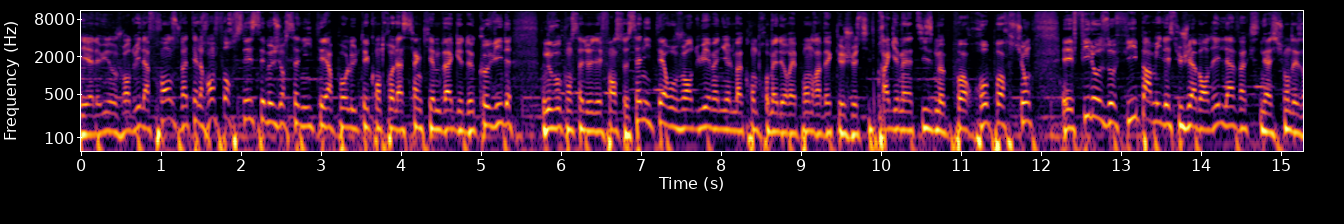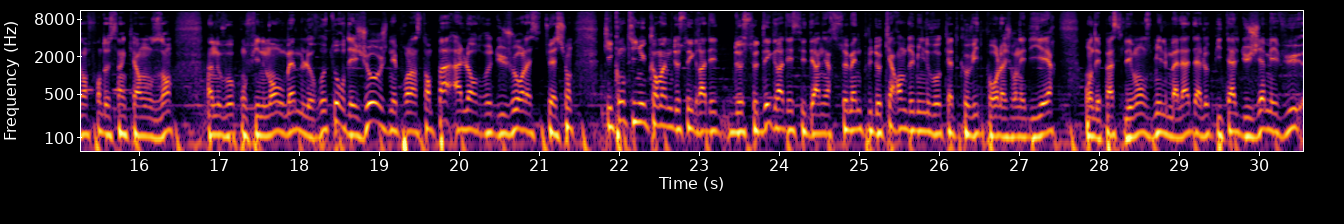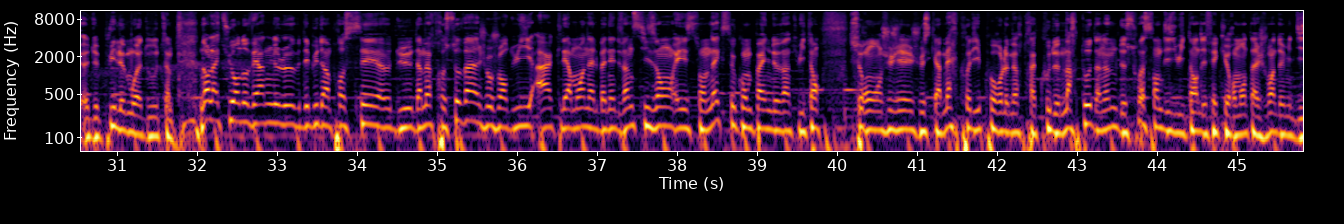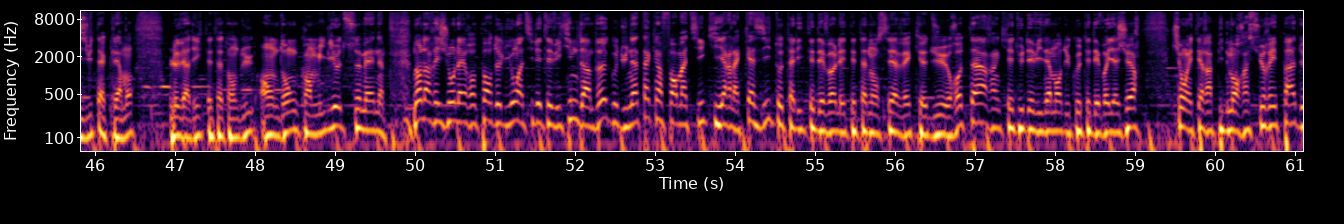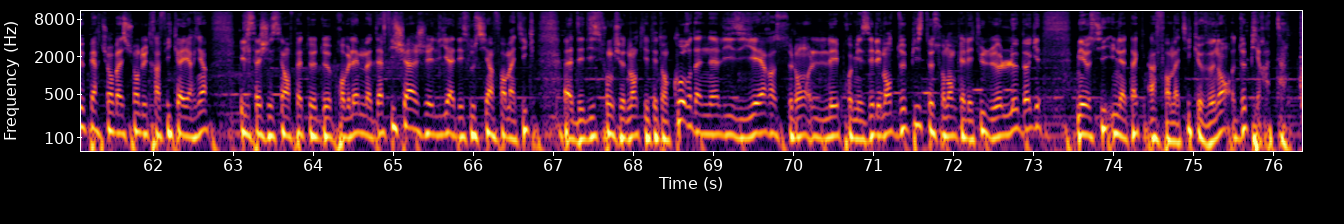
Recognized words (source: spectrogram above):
Et à la une aujourd'hui, la France va-t-elle renforcer ses mesures sanitaires pour lutter contre la cinquième vague de Covid? Nouveau conseil de défense sanitaire aujourd'hui. Emmanuel Macron promet de répondre avec, je cite, pragmatisme, proportion et philosophie. Parmi les sujets abordés, la vaccination des enfants de 5 à 11 ans, un nouveau confinement ou même le retour des jauges n'est pour l'instant pas à l'ordre du jour. La situation qui continue quand même de se dégrader, de se dégrader ces dernières semaines. Plus de 42 000 nouveaux cas de Covid pour la journée d'hier. On dépasse les 11 000 malades à l'hôpital du jamais vu euh, depuis le mois d'août. Dans l'actu en Auvergne, le début d'un procès euh, d'un meurtre sauvage aujourd'hui à Clermont. Un Albanais de 26 ans et son ex-compagne de 28 ans seront jugés jusqu'à mercredi pour le meurtre à coups de marteau d'un homme de 78 ans, des faits qui remontent à juin 2018 à Clermont. Le verdict est attendu en donc en milieu de semaine. Dans la région, l'aéroport de Lyon a-t-il été victime d'un bug ou d'une attaque informatique Hier, la quasi-totalité des vols était annoncée avec du retard. Inquiétude évidemment du côté des voyageurs qui ont été rapidement rassuré. Pas de perturbation du trafic aérien. Il s'agissait en fait de problèmes d'affichage liés à des soucis informatiques, euh, des dysfonctionnements qui étaient en cours d'analyse hier. Selon les premiers éléments, deux pistes sont donc à l'étude, le bug, mais aussi une attaque informatique venant de pirates.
